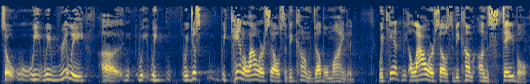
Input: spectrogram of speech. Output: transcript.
So we, we really, uh, we, we, we just, we can't allow ourselves to become double-minded. We can't allow ourselves to become unstable.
